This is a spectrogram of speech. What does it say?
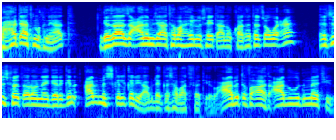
ብሓጢኣት ምክንያት ገዛ እዚ ዓለም እዚኣ ተባሂሉ ሰይጣን እኳ ተተጸውዐ እቲ ዝፈጠሮ ነገር ግን ዓብ ምስቅልቅል እዩ ኣብ ደቂ ሰባት ፈጢሩ ዓብ ጥፍኣት ዓብ ውድመት እዩ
